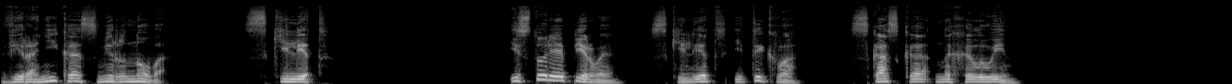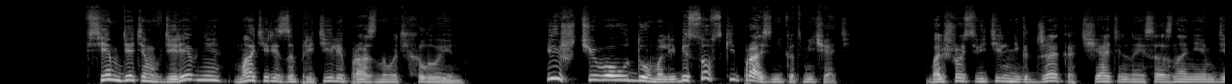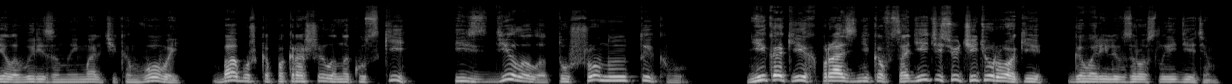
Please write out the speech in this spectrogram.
Вероника Смирнова. Скелет. История первая. Скелет и тыква. Сказка на Хэллоуин. Всем детям в деревне матери запретили праздновать Хэллоуин. Ишь, чего удумали, бесовский праздник отмечать. Большой светильник Джека, тщательно и сознанием дела вырезанный мальчиком Вовой, бабушка покрошила на куски и сделала тушеную тыкву. «Никаких праздников, садитесь учить уроки», — говорили взрослые детям.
